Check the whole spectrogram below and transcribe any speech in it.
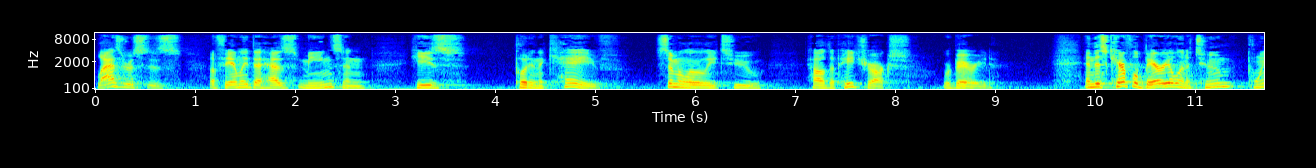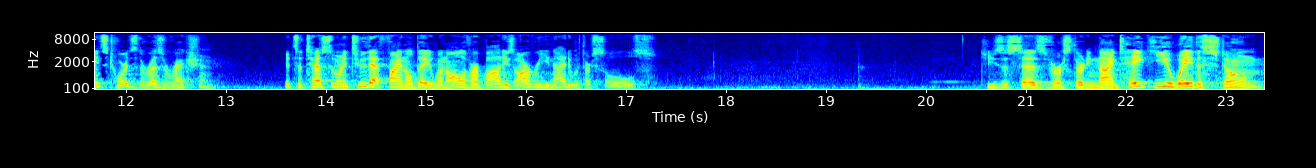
Lazarus is a family that has means, and he's put in a cave, similarly to how the patriarchs were buried. And this careful burial in a tomb points towards the resurrection. It's a testimony to that final day when all of our bodies are reunited with our souls. Jesus says, verse 39, Take ye away the stone.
